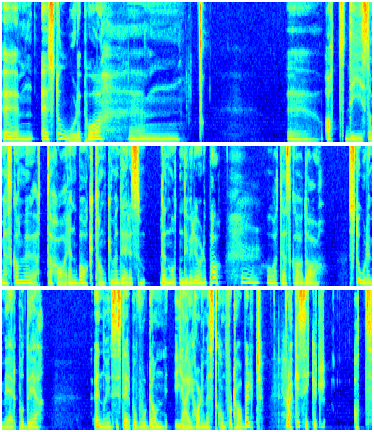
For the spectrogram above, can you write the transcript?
eh, stole på øhm, øh, at de som jeg skal møte, har en baktanke med deres, den måten de vil gjøre det på. Mm. Og at jeg skal da stole mer på det enn å insistere på hvordan jeg har det mest komfortabelt. For det er ikke sikkert at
